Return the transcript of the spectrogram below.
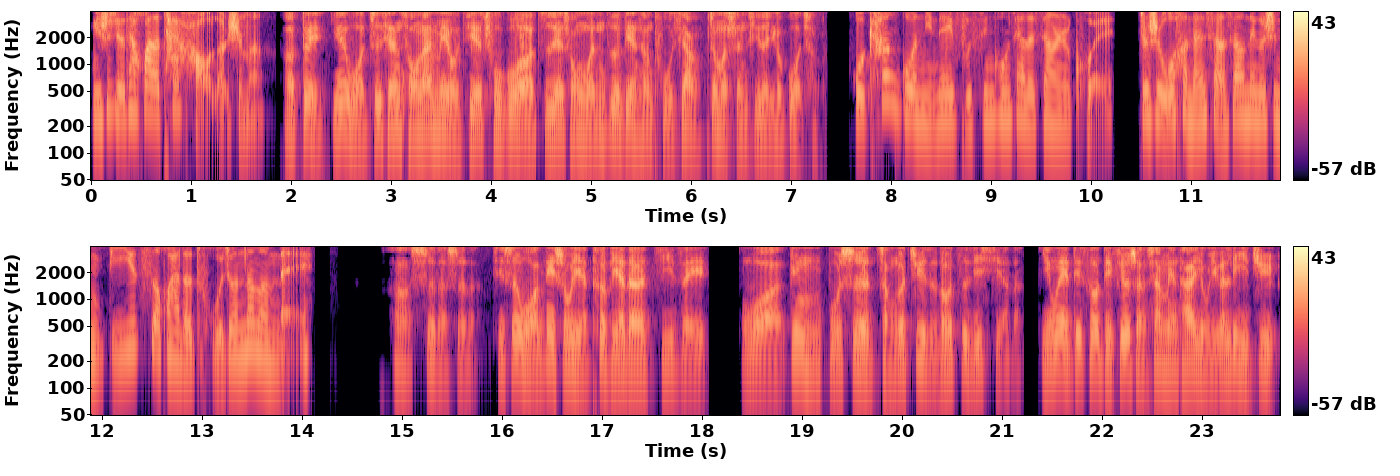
你是觉得他画的太好了是吗？啊，对，因为我之前从来没有接触过直接从文字变成图像这么神奇的一个过程。我看过你那幅星空下的向日葵，就是我很难想象那个是你第一次画的图就那么美。嗯，是的，是的。其实我那时候也特别的鸡贼，我并不是整个句子都自己写的，因为 Disco Diffusion 上面它有一个例句，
